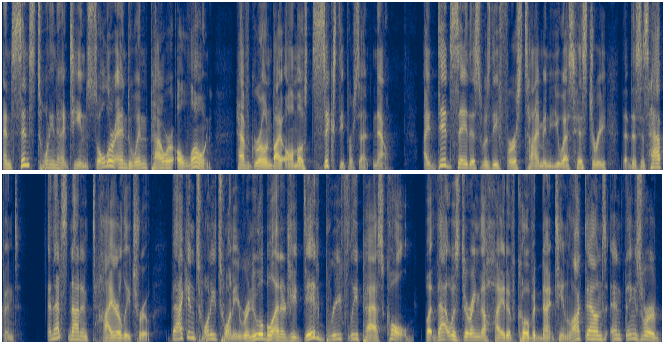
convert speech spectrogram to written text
And since 2019, solar and wind power alone have grown by almost 60%. Now, I did say this was the first time in US history that this has happened, and that's not entirely true. Back in 2020, renewable energy did briefly pass coal, but that was during the height of COVID 19 lockdowns, and things were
